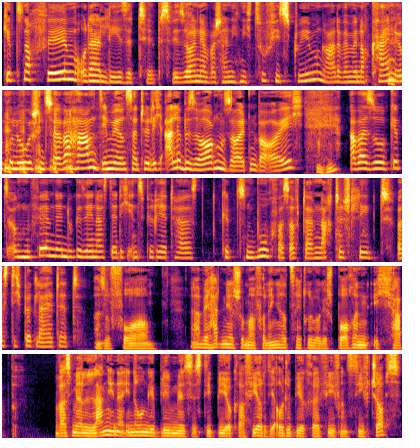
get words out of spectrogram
Gibt's noch Film- oder Lesetipps? Wir sollen ja wahrscheinlich nicht zu viel streamen, gerade wenn wir noch keinen ökologischen Server haben, den wir uns natürlich alle besorgen sollten bei euch. Mhm. Aber so gibt's irgendeinen Film, den du gesehen hast, der dich inspiriert hast? Gibt's ein Buch, was auf deinem Nachttisch liegt, was dich begleitet? Also vor, ja, wir hatten ja schon mal vor längerer Zeit drüber gesprochen. Ich habe was mir lange in Erinnerung geblieben ist, ist die Biografie oder die Autobiografie von Steve Jobs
